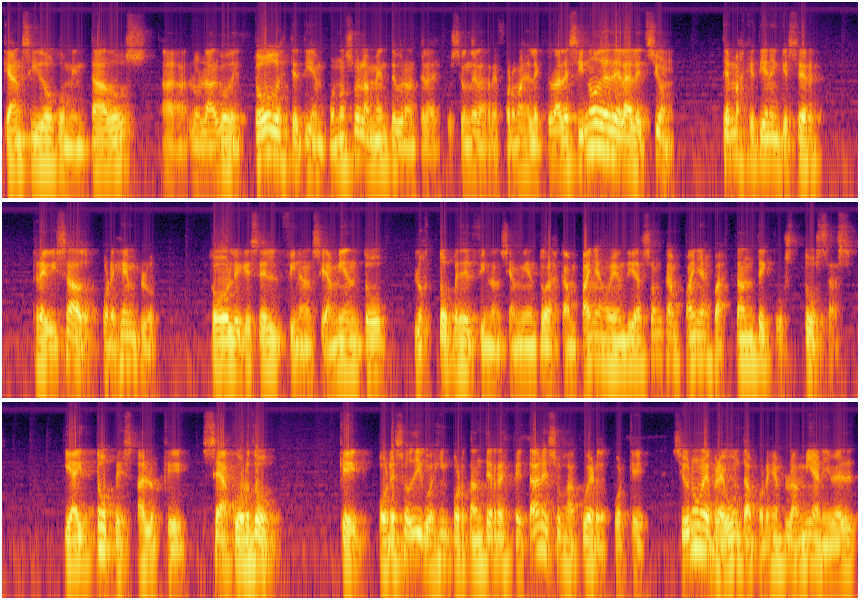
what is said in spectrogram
que han sido comentados a lo largo de todo este tiempo, no solamente durante la discusión de las reformas electorales, sino desde la elección, temas que tienen que ser revisados. Por ejemplo, todo lo que es el financiamiento los topes del financiamiento. Las campañas hoy en día son campañas bastante costosas y hay topes a los que se acordó, que por eso digo, es importante respetar esos acuerdos, porque si uno me pregunta, por ejemplo, a mí a nivel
